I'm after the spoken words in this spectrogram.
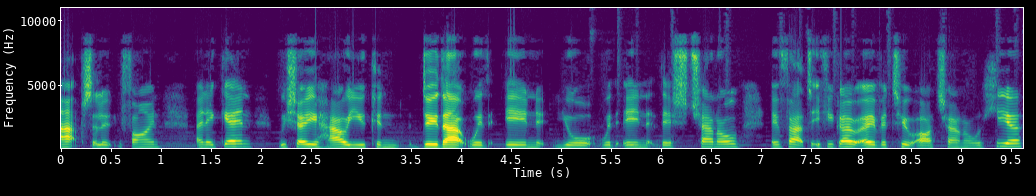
absolutely fine and again we show you how you can do that within your within this channel. In fact if you go over to our channel here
